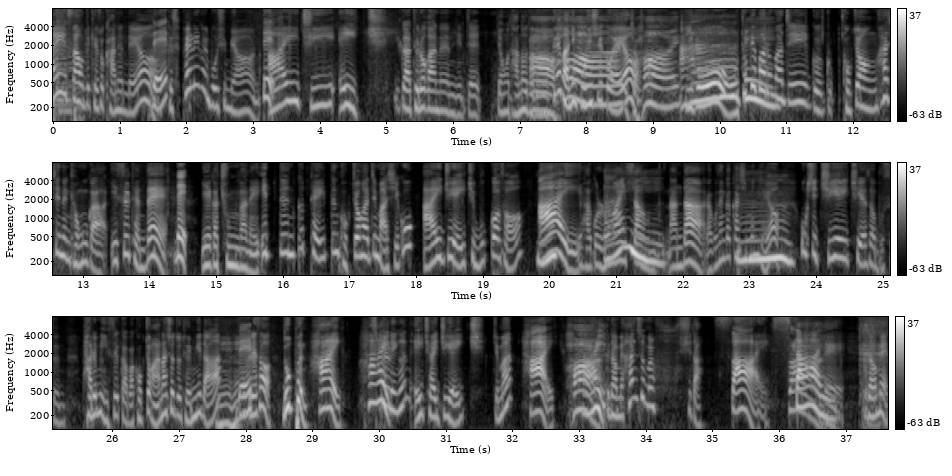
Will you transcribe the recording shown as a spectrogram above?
I 사운드 계속 가는데요. 네. 그 스펠링을 보시면 네. I, G, H가 들어가는 이제 영어 단어들이 아, 꽤 많이 hi. 보이실 거예요. 저, hi. 아, 이거 어떻게 네. 발음하지 그, 그 걱정하시는 경우가 있을 텐데 네. 얘가 중간에 있든 끝에 있든 걱정하지 마시고 IGH 묶어서 음. I 하고 롱 I I. 사운드 난다라고 생각하시면 돼요. 음, 혹시 GH에서 무슨 발음이 있을까봐 걱정 안 하셔도 됩니다. 음흠. 네. 그래서 높은 high 하이. 스펠링은 H I G H지만 high. hi. 그 다음에 한숨을 후 쉬다 sigh. sigh. 네. 그 다음에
